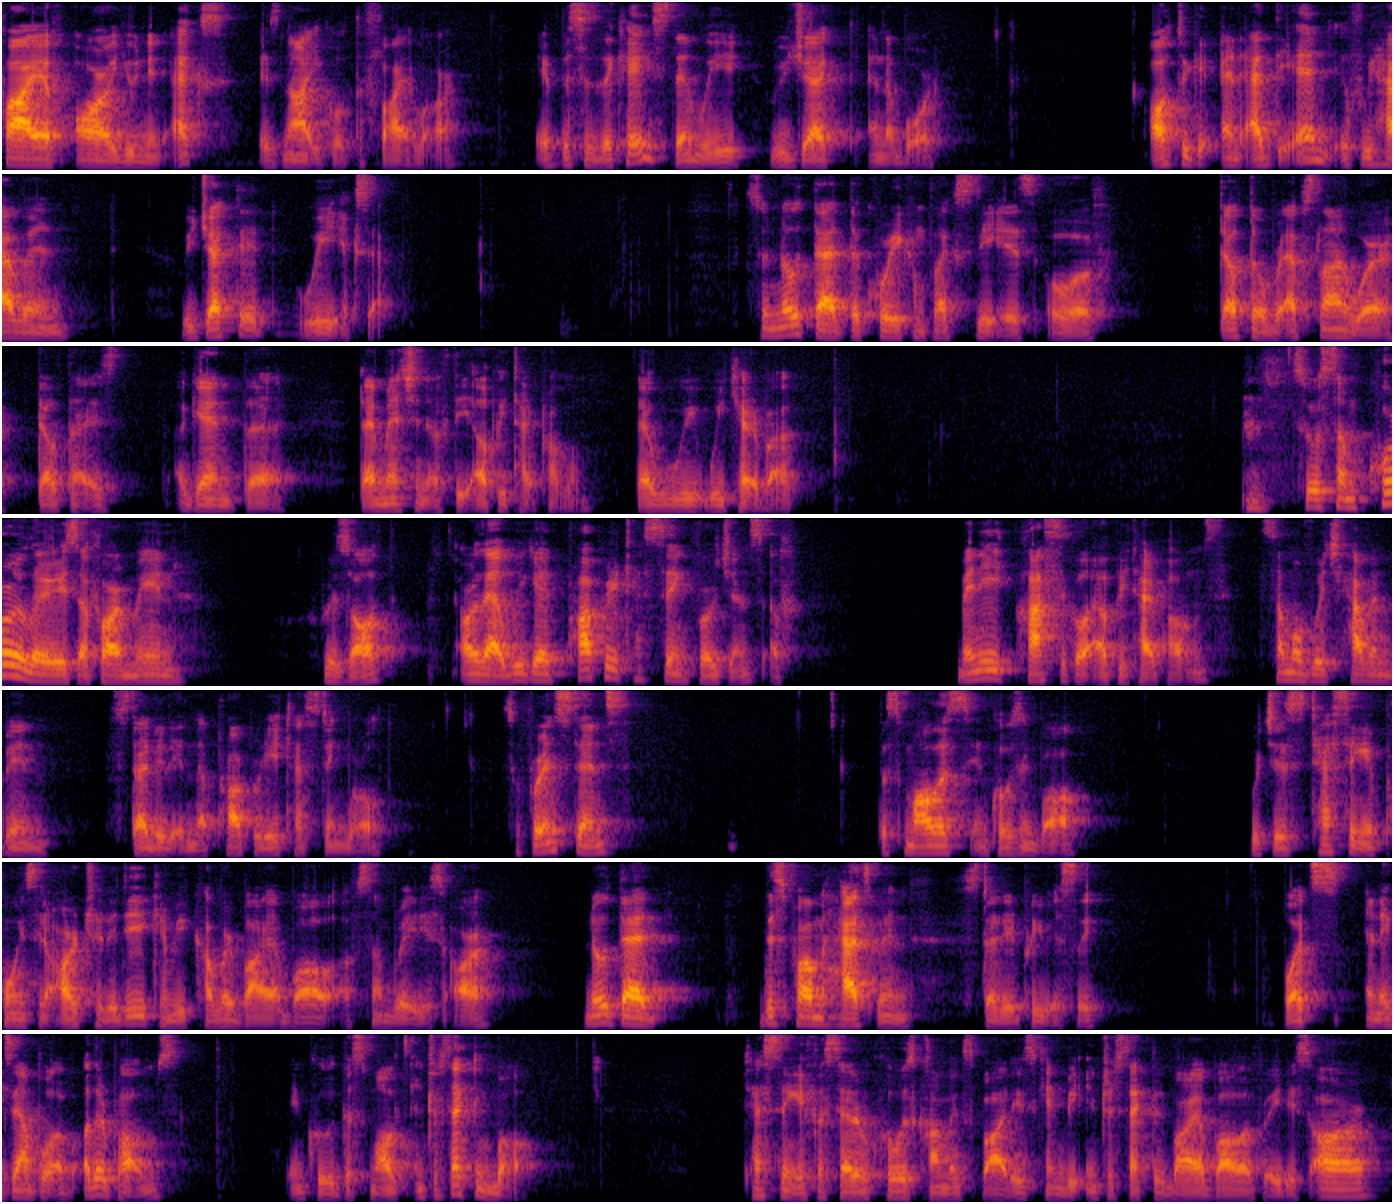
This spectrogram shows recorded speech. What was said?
phi of R union X is not equal to phi of R. If this is the case, then we reject and abort. Altogether, and at the end, if we haven't rejected, we accept. So note that the query complexity is O of delta over epsilon, where delta is again, the dimension of the LP type problem that we, we care about. so some corollaries of our main result are that we get property testing versions of many classical LP type problems, some of which haven't been studied in the property testing world. So for instance, the smallest enclosing ball. which is testing if points in r to the d can be covered by a ball of some radius r. Note that this problem has been studied previously, but an example of other problems include the smallest intersecting ball, testing if a set of closed convex bodies can be intersected by a ball of radius r,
